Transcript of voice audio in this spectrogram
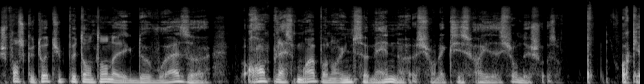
Je pense que toi, tu peux t'entendre avec Devoise. Remplace-moi pendant une semaine euh, sur l'accessoirisation des choses. Ok.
